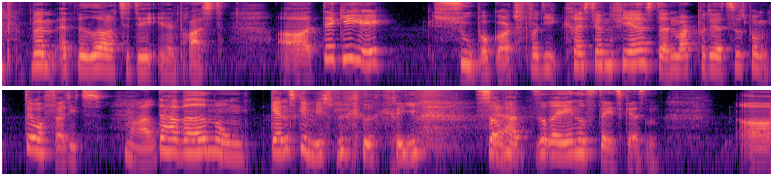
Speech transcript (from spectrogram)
Hvem er bedre til det end en præst? Og det gik ikke super godt, fordi Christian 4. Danmark på det her tidspunkt, det var fattigt. Meget. Der har været nogle ganske mislykkede krige, som ja. har drænet statskassen. Og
